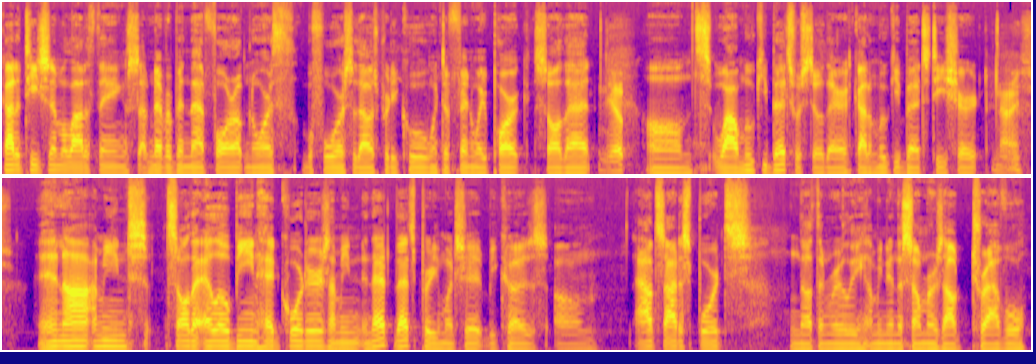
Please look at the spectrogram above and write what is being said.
got to teach them a lot of things. I've never been that far up north before, so that was pretty cool. Went to Fenway Park, saw that. Yep. Um, while Mookie Betts was still there, got a Mookie Betts T-shirt. Nice. And uh, I mean, saw the LL Bean headquarters. I mean, and that that's pretty much it because um, outside of sports, nothing really. I mean, in the summers I'll travel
